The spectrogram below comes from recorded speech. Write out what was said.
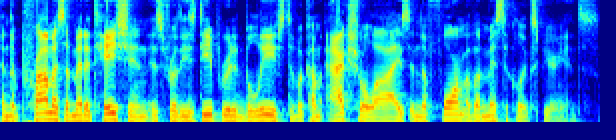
And the promise of meditation is for these deep rooted beliefs to become actualized in the form of a mystical experience.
